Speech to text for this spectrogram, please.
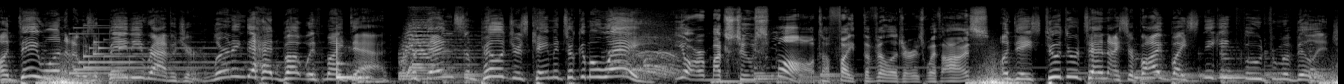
On day one, I was a baby Ravager, learning to headbutt with my dad. But then some pillagers came and took him away. You're much too small to fight the villagers with us. On days 2 through 10, I survived by sneaking food from a village.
